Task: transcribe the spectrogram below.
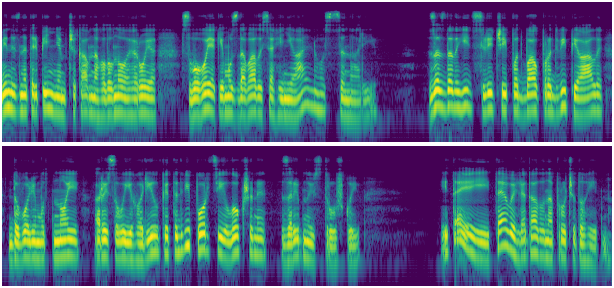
Він із нетерпінням чекав на головного героя свого, як йому здавалося, геніального сценарію. Заздалегідь слідчий подбав про дві піали доволі мутної рисової горілки та дві порції локшини з рибною стружкою. І те, і те виглядало напрочуд огидно.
